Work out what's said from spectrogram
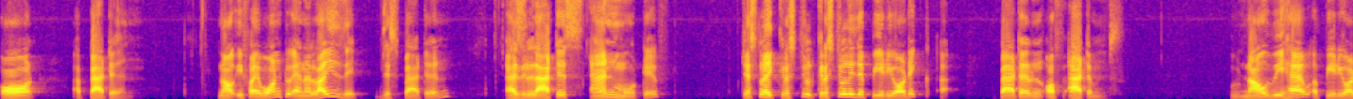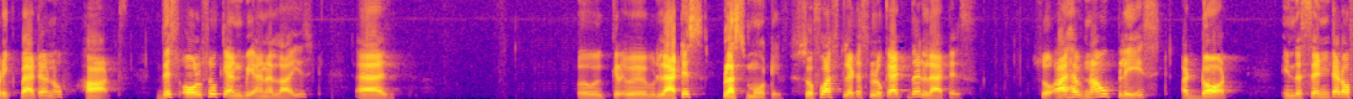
or a pattern. Now, if I want to analyze it this pattern as lattice and motif just like crystal, crystal is a periodic uh, pattern of atoms. Now, we have a periodic pattern of hearts. This also can be analyzed as uh, uh, lattice plus motif. So, first let us look at the lattice. So, I have now placed a dot in the center of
